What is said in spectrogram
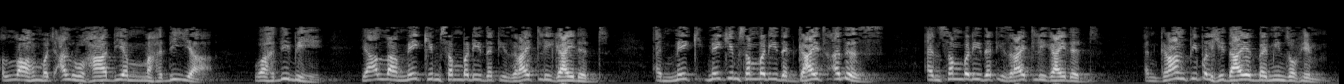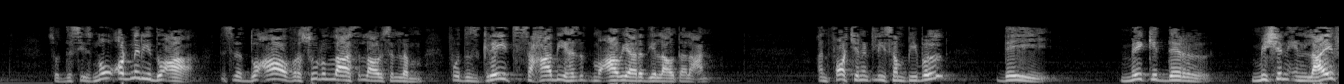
Allahumma ja'alhu hadiyam mahdiyya. Wahdi bihi. Ya Allah, make him somebody that is rightly guided. And make, make him somebody that guides others. And somebody that is rightly guided. And grant people hidayat by means of him. So this is no ordinary dua. This is a dua of Rasulullah sallallahu alaihi wasallam for this great Sahabi Hazrat Muawiyah radiallahu ta'ala Unfortunately, some people, they make it their mission in life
